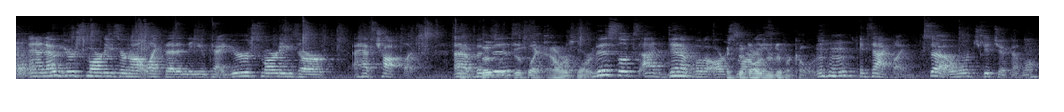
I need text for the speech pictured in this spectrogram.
And I know your Smarties are not like that in the UK. Your Smarties are have chocolate. Uh, yeah, but those this, look just like our Smarties. This looks identical to our Except Smarties. ours are different colors. Mm-hmm, exactly. So, why don't you get you a couple?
